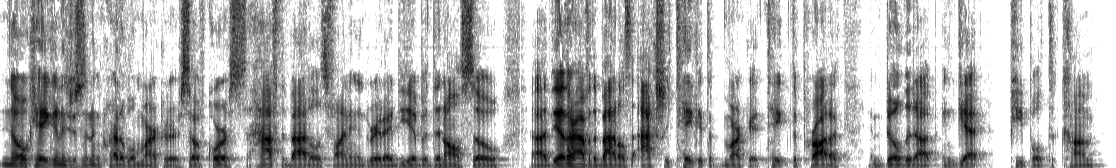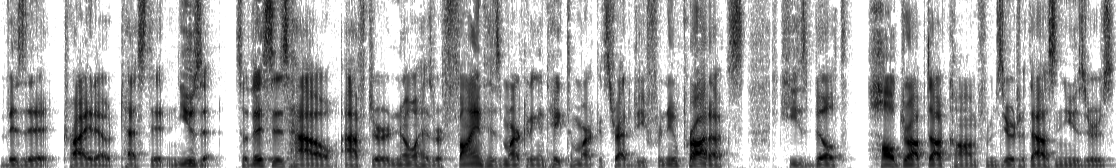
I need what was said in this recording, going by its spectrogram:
Noah Kagan is just an incredible marketer. So, of course, half the battle is finding a great idea, but then also uh, the other half of the battle is actually take it to market, take the product and build it up and get people to come visit it, try it out, test it, and use it. So, this is how, after Noah has refined his marketing and take to market strategy for new products, he's built halldrop.com from zero to 1,000 users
